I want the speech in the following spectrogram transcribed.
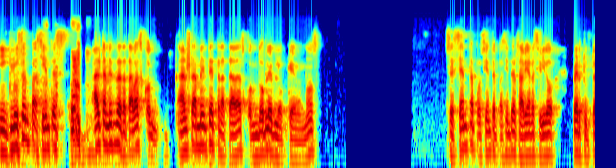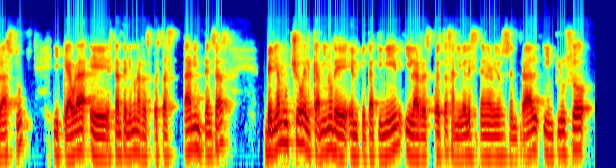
incluso en pacientes altamente tratadas con, altamente tratadas con doble bloqueo, ¿no? 60% de pacientes habían recibido Pertutrastu y que ahora eh, están teniendo unas respuestas tan intensas. Venía mucho el camino del tucatinib y las respuestas a nivel del sistema nervioso central, incluso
